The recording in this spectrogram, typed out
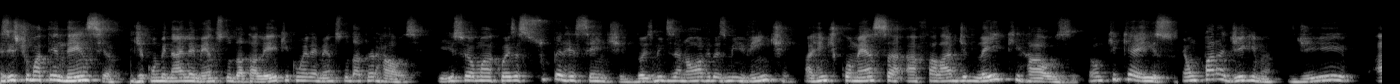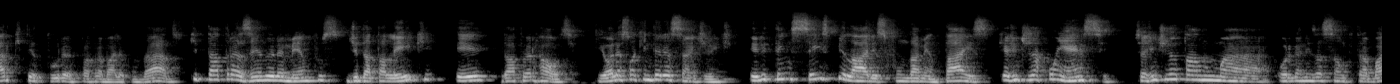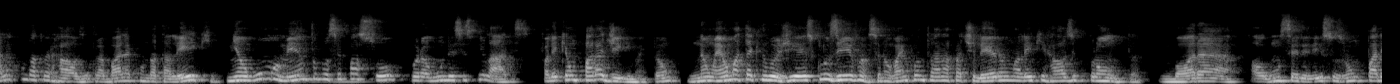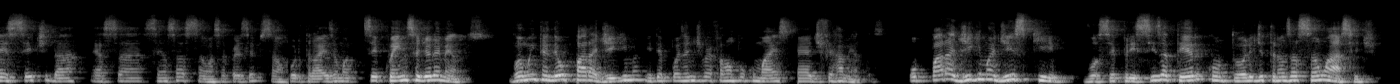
existe uma tendência de combinar elementos do Data Lake com elementos do Data Warehouse. E isso é uma coisa super recente. 2019, 2020, a gente começa a falar de Lake House. Então, o que, que é isso? É um paradigma de arquitetura para trabalho com dados que está trazendo elementos de data lake e data warehouse. E olha só que interessante, gente. Ele tem seis pilares fundamentais que a gente já conhece se a gente já está numa organização que trabalha com Data Warehouse trabalha com Data Lake, em algum momento você passou por algum desses pilares. Falei que é um paradigma, então não é uma tecnologia exclusiva, você não vai encontrar na prateleira uma Lake House pronta, embora alguns serviços vão parecer te dar essa sensação, essa percepção. Por trás é uma sequência de elementos. Vamos entender o paradigma e depois a gente vai falar um pouco mais é, de ferramentas. O paradigma diz que você precisa ter controle de transação ACID.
